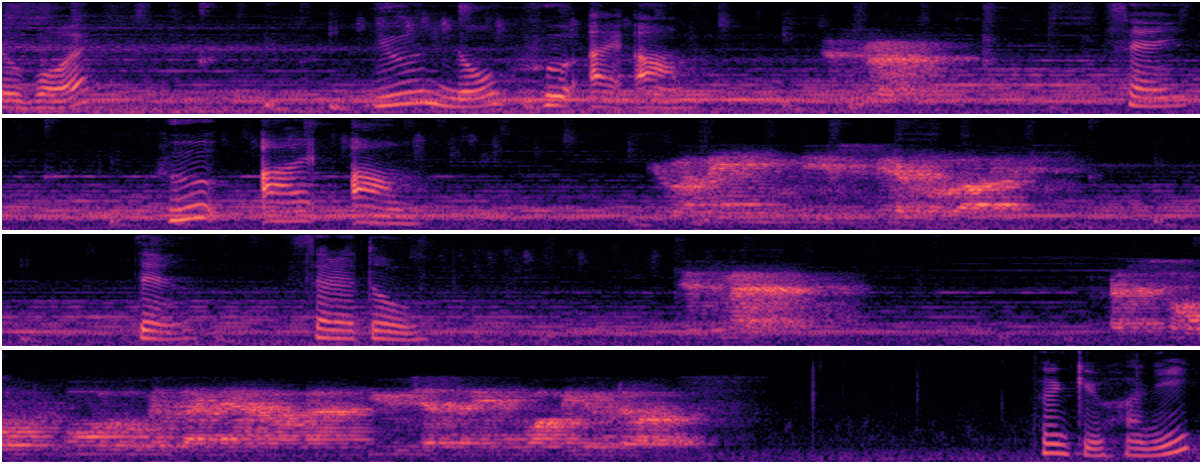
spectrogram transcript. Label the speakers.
Speaker 1: little boy. You know who I am.
Speaker 2: Yes.
Speaker 1: Say, who I am.
Speaker 2: You are leading these fearful lives.
Speaker 1: Then, settle.
Speaker 2: Yes, ma'am. I sold four organs right now, and you just named one million dollars.
Speaker 1: Thank you, honey.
